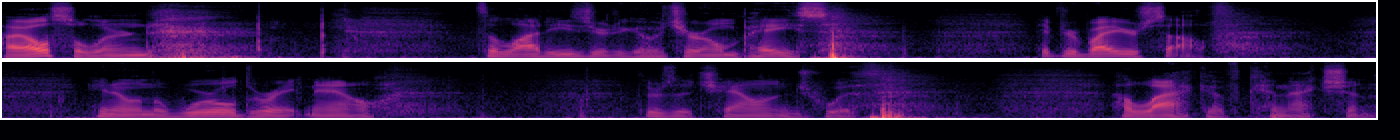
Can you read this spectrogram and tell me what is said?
I also learned it's a lot easier to go at your own pace if you're by yourself. You know, in the world right now, there's a challenge with a lack of connection.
